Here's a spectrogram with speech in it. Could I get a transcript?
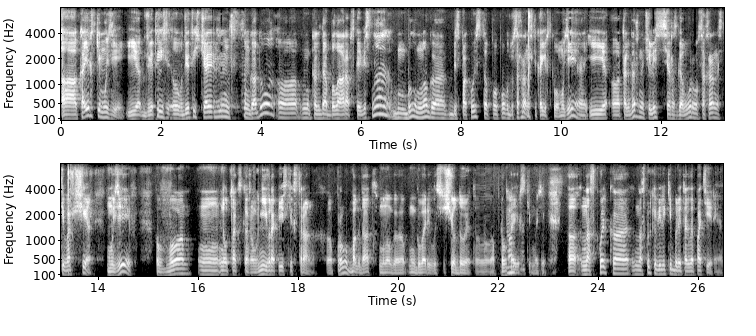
А, Каирский музей. И в 2011 году, а, ну, когда была арабская весна, было много беспокойства по поводу сохранности Каирского музея. И а, тогда же начались разговоры о сохранности вообще музеев в, ну так скажем, в неевропейских странах. Про Багдад много говорилось еще до этого, про ну Каирский музей. А насколько, насколько велики были тогда потери?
